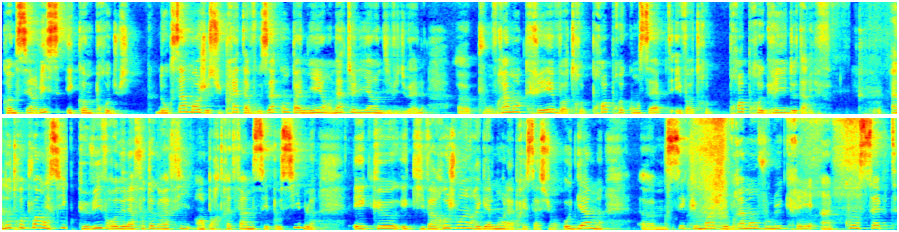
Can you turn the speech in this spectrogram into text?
comme service et comme produit. Donc ça, moi, je suis prête à vous accompagner en atelier individuel euh, pour vraiment créer votre propre concept et votre propre grille de tarifs. Un autre point aussi que vivre de la photographie en portrait de femme c'est possible et, que, et qui va rejoindre également la prestation haut de gamme, euh, c'est que moi j'ai vraiment voulu créer un concept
